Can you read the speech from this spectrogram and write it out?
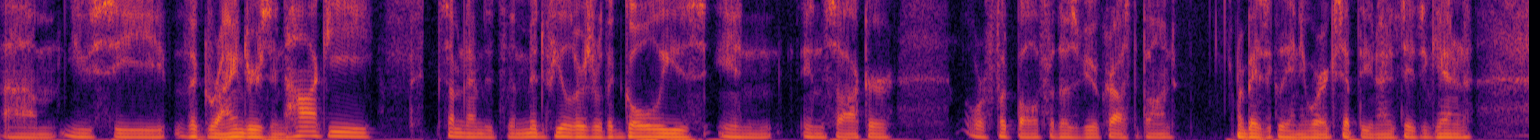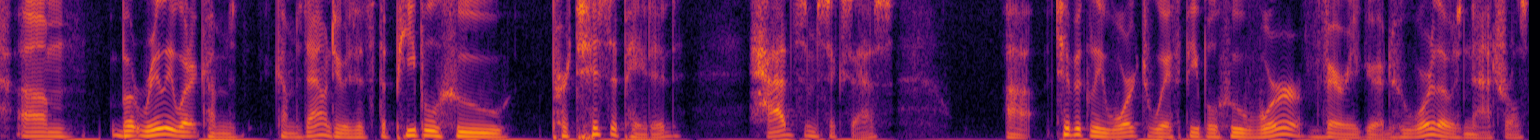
um, you see the grinders in hockey. Sometimes it's the midfielders or the goalies in in soccer or football for those of you across the pond, or basically anywhere except the United States and Canada. Um, but really, what it comes comes down to is it's the people who participated, had some success, uh, typically worked with people who were very good, who were those naturals,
